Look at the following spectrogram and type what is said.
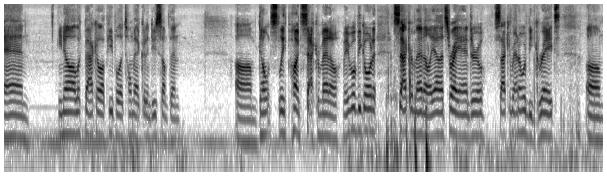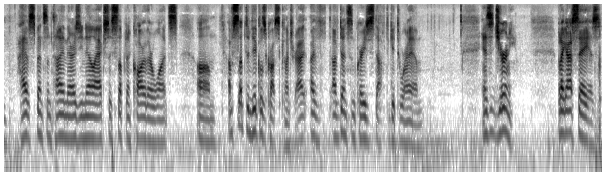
And you know, I look back at all the people that told me I couldn't do something. Um, don't sleep on Sacramento. Maybe we'll be going to Sacramento. Yeah, that's right, Andrew. Sacramento would be great. Um, I have spent some time there, as you know. I actually slept in a car there once. Um, I've slept in vehicles across the country. I, have I've done some crazy stuff to get to where I am and it's a journey. But I gotta say, is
